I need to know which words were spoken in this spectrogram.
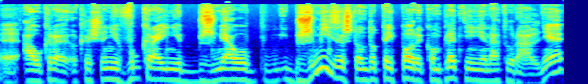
e, a określenie w Ukrainie brzmiało i brzmi zresztą do tej pory kompletnie nienaturalnie,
